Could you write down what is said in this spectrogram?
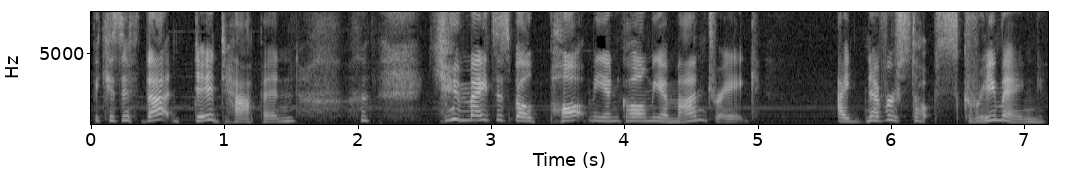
Because if that did happen, you might as well pop me and call me a mandrake. I'd never stop screaming.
